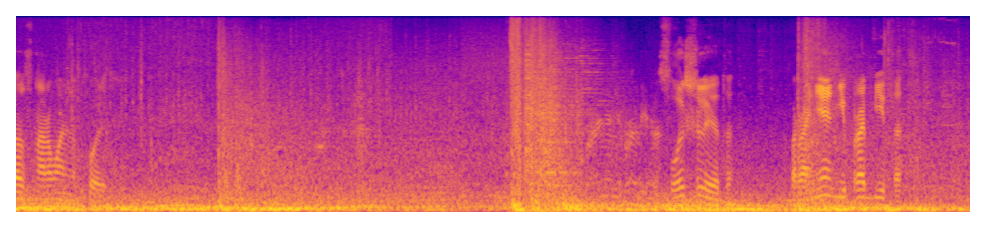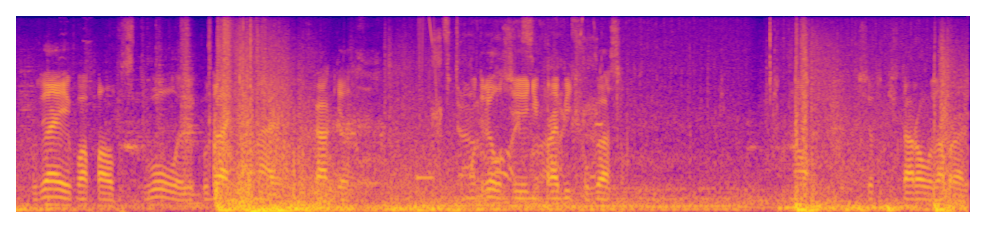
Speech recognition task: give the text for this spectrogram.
газ нормально входит. Слышали это? Броня не пробита. Куда я попал? В ствол или куда, не знаю. Как я умудрился ее не пробить фугасом. Все-таки второго забрали.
